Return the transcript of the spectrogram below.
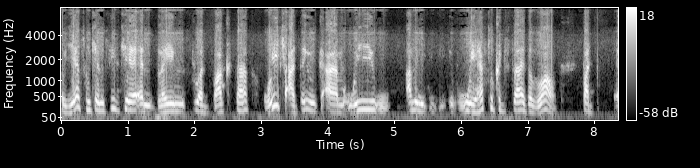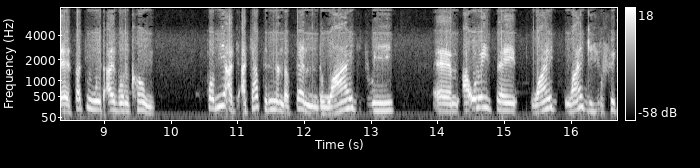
yes, we can sit here and blame Stuart Baxter, which I think um, we, I mean, we have to criticize as well. But uh, starting with Ivory Coast, for me, I, I just didn't understand why did we. Um, I always say, why why do you fix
